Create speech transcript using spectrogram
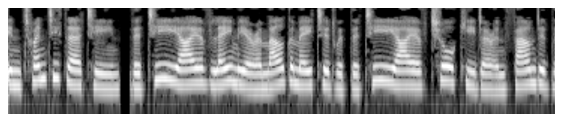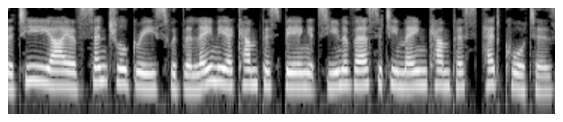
In 2013, the TEI of Lamia amalgamated with the TEI of Chalkida and founded the TEI of Central Greece with the Lamia campus being its university main campus headquarters.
